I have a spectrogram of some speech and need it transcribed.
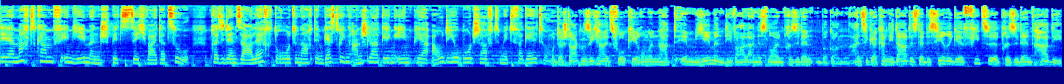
Der Machtkampf im Jemen spitzt sich weiter zu. Präsident Saleh drohte nach dem gestrigen Anschlag gegen ihn per Audiobotschaft mit Vergeltung. Unter starken Sicherheitsvorkehrungen hat im Jemen die Wahl eines neuen Präsidenten begonnen. Einziger Kandidat ist der bisherige Vizepräsident Hadi.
